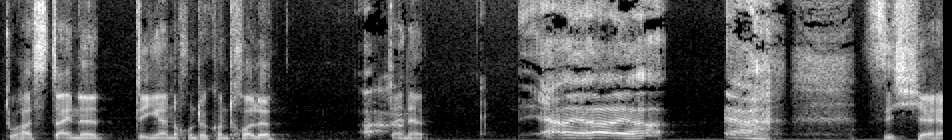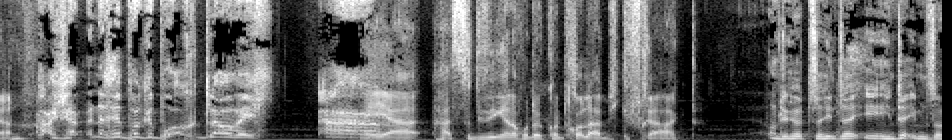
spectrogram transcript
du, hast deine Dinger noch unter Kontrolle? Deine. Ja, ja, ja. Ja. Sicher, ja. Oh, ich habe eine Rippe gebrochen, glaube ich. Ah. Ja, ja, hast du die Dinger noch unter Kontrolle, habe ich gefragt. Und ihr hört so hinter, hinter ihm so.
